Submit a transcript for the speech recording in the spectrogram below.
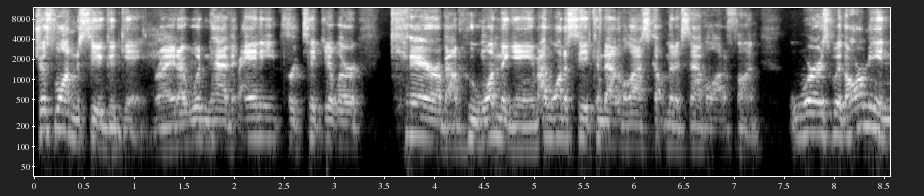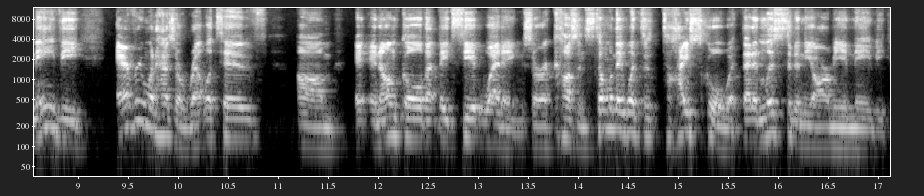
just wanting to see a good game, right? I wouldn't have any particular care about who won the game. I'd want to see it come down to the last couple minutes and have a lot of fun. Whereas with Army and Navy, everyone has a relative, um, an uncle that they'd see at weddings or a cousin, someone they went to, to high school with that enlisted in the Army and Navy.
